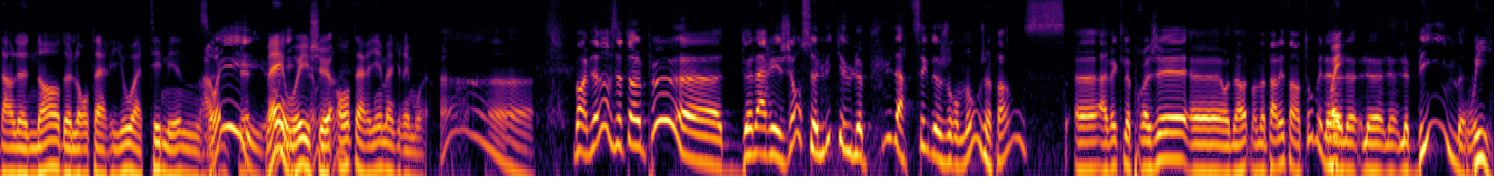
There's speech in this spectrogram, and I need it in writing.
dans le nord de l'Ontario, à Timmins. Ah oui? Ben ah oui, je suis ontarien malgré moi. Ah. Bon, évidemment, vous êtes un peu euh, de la région, celui qui a eu le plus d'articles de journaux, je pense, euh, avec le projet, euh, on, a, on a parlé tantôt, mais le, Oui. le- le- le- le BEAM, Oui.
